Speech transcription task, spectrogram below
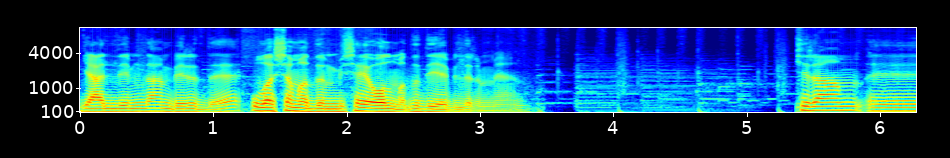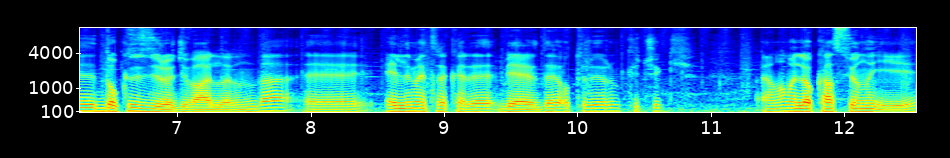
Geldiğimden beri de ulaşamadığım bir şey olmadı diyebilirim yani. Kiram e, 900 euro civarlarında. E, 50 metrekare bir evde oturuyorum, küçük. Ama lokasyonu iyi.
